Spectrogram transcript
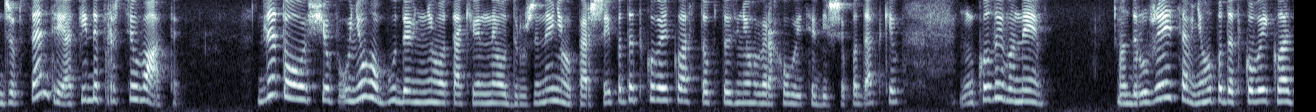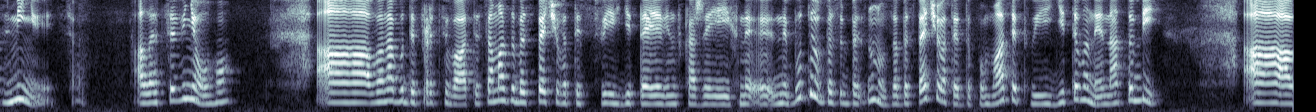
джоб-центрі, а піде працювати. Для того, щоб у нього буде в нього так, він не одружений, у нього перший податковий клас, тобто з нього вираховується більше податків. Коли вони одружуються, в нього податковий клас змінюється. Але це в нього. А вона буде працювати, сама забезпечувати своїх дітей. Він скаже, я їх не, не буду без, без, ну, забезпечувати, допомагати, твої діти вони на тобі. А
